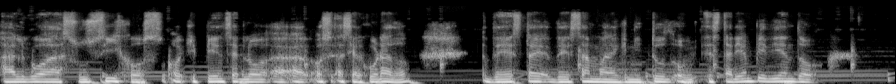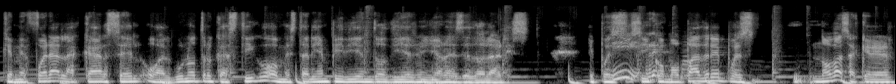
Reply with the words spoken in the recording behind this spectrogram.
algo a sus hijos? Y piénsenlo a, hacia el jurado de esta, de esa magnitud. ¿Estarían pidiendo que me fuera a la cárcel o algún otro castigo o me estarían pidiendo 10 millones de dólares? Y pues sí, sí como padre, pues no vas a querer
